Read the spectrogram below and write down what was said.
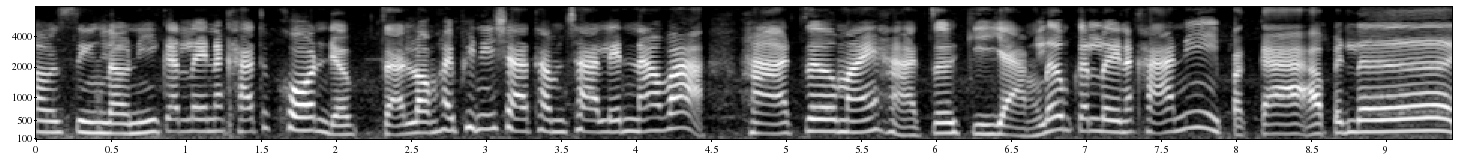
เอาสิ่งเหล่านี้กันเลยนะคะ ทุกคนเดี๋ยวจะลองให้พี่นิชาทำชาเลนจ์นะว่า หาเจอไหมหาเจอกี่อย่างเริ่มกันเลยนะคะ นี่ปากกาเอาไปเลย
